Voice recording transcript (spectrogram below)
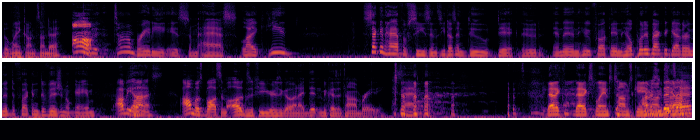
the link on Sunday. Um. Dude, Tom Brady is some ass. Like he second half of seasons, he doesn't do dick, dude. And then he fucking he'll put it back together in the fucking divisional game. I'll be honest. I almost bought some Uggs a few years ago, and I didn't because of Tom Brady. Exactly. That ex- that explains Tom's game I'm on being Sunday.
